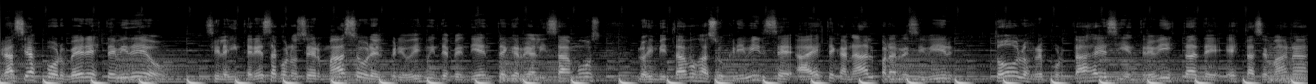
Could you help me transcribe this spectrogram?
Gracias por ver este video. Si les interesa conocer más sobre el periodismo independiente que realizamos, los invitamos a suscribirse a este canal para recibir todos los reportajes y entrevistas de esta semana,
